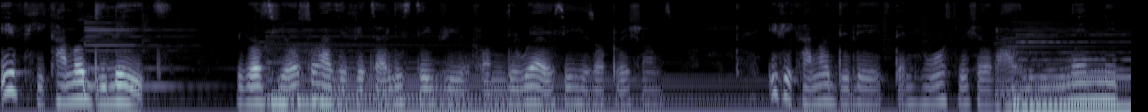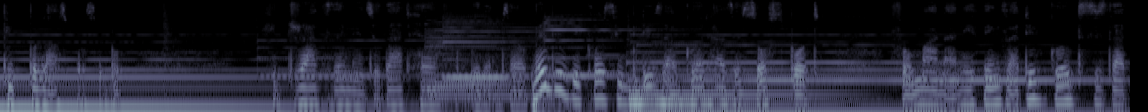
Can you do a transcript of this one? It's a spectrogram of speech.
if he cannot delay it, because he also has a fatalistic view from the way I see his operations, if he cannot delay it, then he wants to make sure that as many people as possible, he drags them into that hell with himself. Maybe because he believes that God has a soft spot for man, and he thinks that if God sees that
